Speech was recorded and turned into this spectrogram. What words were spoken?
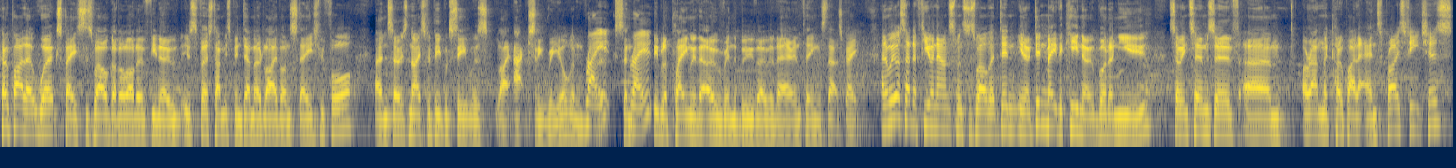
Copilot Workspace as well got a lot of, you know, it was the first time it's been demoed live on stage before, and so it's nice for people to see it was like actually real and Right, works, and right. people are playing with it over in the booth over there and things. That's great. And we also had a few announcements as well that didn't, you know, didn't make the keynote but are new. So in terms of um, around the Copilot Enterprise features,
